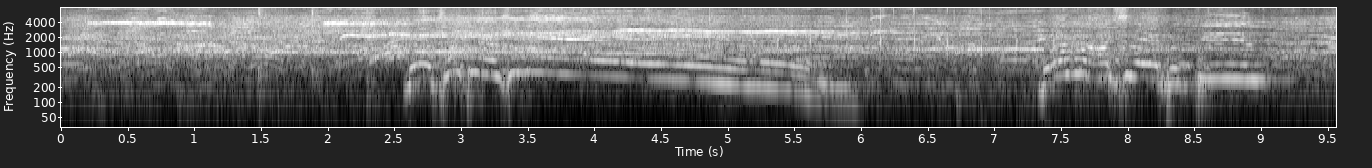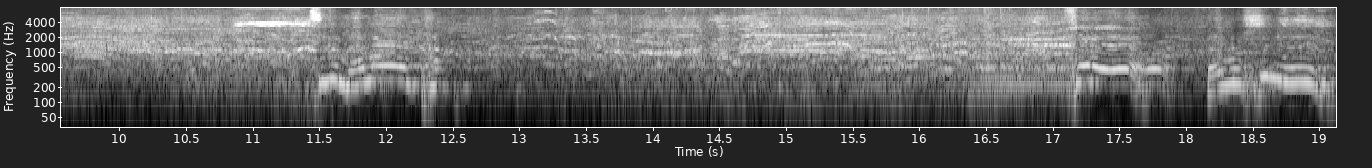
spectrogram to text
네, 청소년 승리! 너무 아쉬워요, 백팀. 지금 너무 바... 서로 너무 힘이.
